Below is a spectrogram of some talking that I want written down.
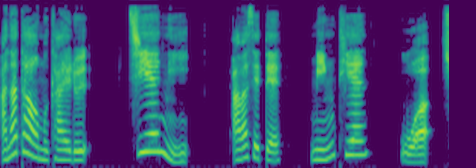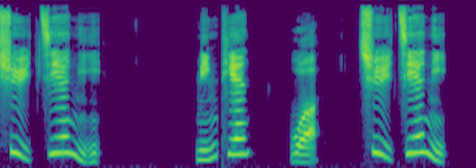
あなたを迎える接你。合わせて、明天我去接你。明天我去接你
